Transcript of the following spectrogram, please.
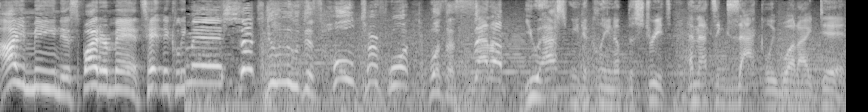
I mean, is Spider-Man technically- Man, shut You knew this whole turf war was a setup? You asked me to clean up the streets, and that's exactly what I did.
